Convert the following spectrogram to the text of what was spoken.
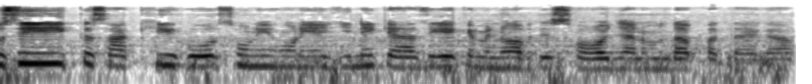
ਤੁਸੀਂ ਇੱਕ ਸਾਖੀ ਹੋਰ ਸੁਣੀ ਹੋਣੀ ਹੈ ਜਿਹਨੇ ਕਿਹਾ ਸੀ ਕਿ ਮੈਨੂੰ ਆਪਦੇ 100 ਜਨਮ ਦਾ ਪਤਾ ਹੈਗਾ।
